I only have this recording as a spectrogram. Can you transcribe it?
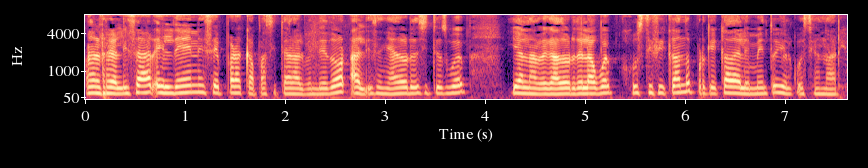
al realizar el DNC para capacitar al vendedor, al diseñador de sitios web y al navegador de la web, justificando por qué cada elemento y el cuestionario.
